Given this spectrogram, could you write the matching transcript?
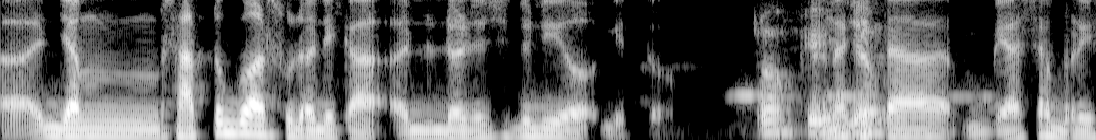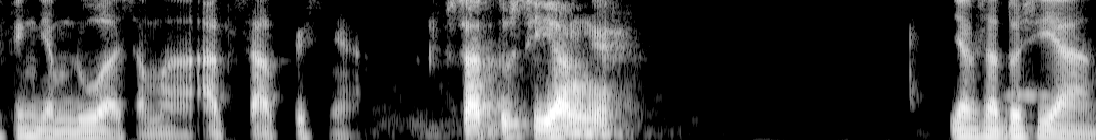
eh, jam 1 gua harus sudah di udah di studio gitu. Oke, Karena jam kita biasa briefing jam 2 sama artis-artisnya. satu siang ya. Jam 1 siang.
